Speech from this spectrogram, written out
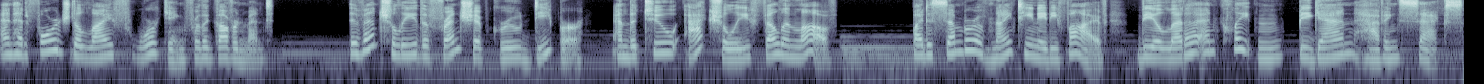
and had forged a life working for the government. Eventually, the friendship grew deeper, and the two actually fell in love. By December of 1985, Violetta and Clayton began having sex.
